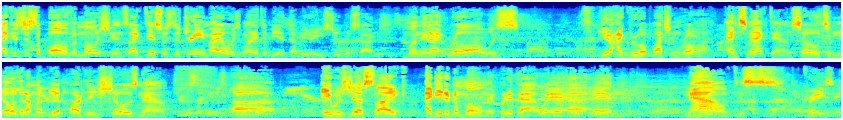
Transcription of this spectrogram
like, it's just a ball of emotions. Like, this was the dream. I always wanted to be a WWE superstar. Monday Night Raw was, you know, I grew up watching Raw and SmackDown. So to know that I'm going to be a part of these shows now, uh, it was just like, I needed a moment, put it that way. Uh, and now, this is crazy.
